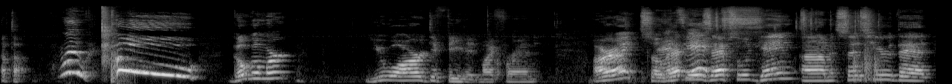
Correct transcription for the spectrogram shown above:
Up top. Woo! Go go Mert. You are defeated, my friend. All right, so That's that is it. absolute game. Um, it says here that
